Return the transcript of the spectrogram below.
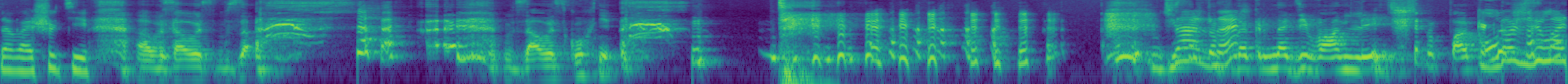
Давай, шути. А в зал из... В зал, из кухни. Чисто, Да, знаешь- на, на диван лечь. Когда взяла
